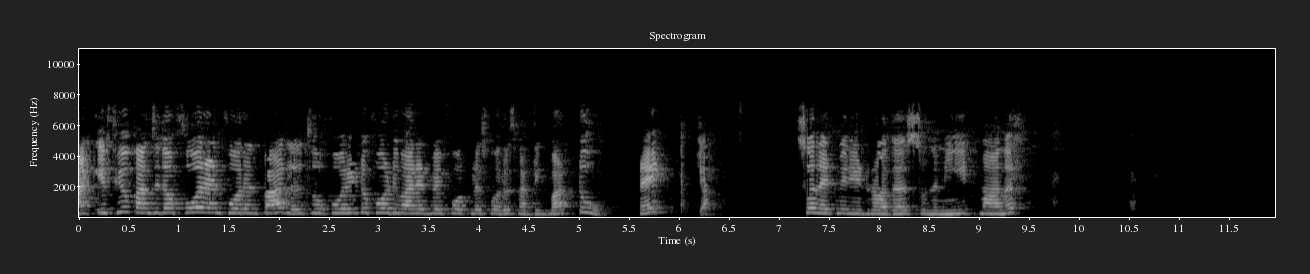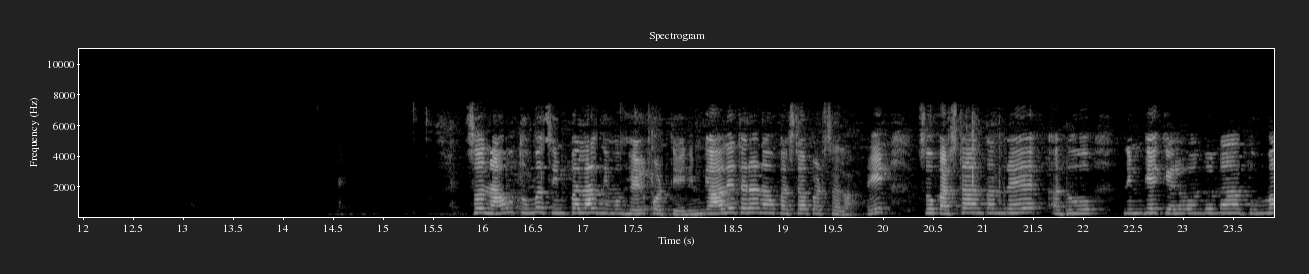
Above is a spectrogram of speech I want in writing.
and if you consider 4 and 4 in parallel so 4 into 4 divided by 4 plus 4 is nothing but 2 Right? Yeah. So, let me redraw this in a neat manner. So ನಾವು ತುಂಬಾ ಸಿಂಪಲ್ ಆಗಿ ನಿಮಗೆ ಹೇಳ್ಕೊಡ್ತೀವಿ. ನಿಮ್ಗೆ ಯಾವುದೇ ತರ ನಾವು ಕಷ್ಟಪಡಿಸಲ್ಲ. ರೈಟ್ ಸೊ ಕಷ್ಟ ಅಂತಂದ್ರೆ ಅದು ನಿಮ್ಗೆ ಕೆಲವೊಂದನ್ನ ತುಂಬಾ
